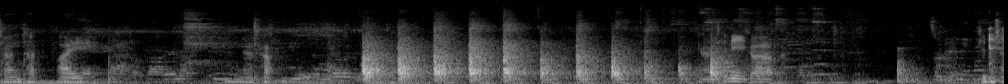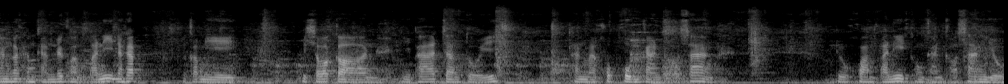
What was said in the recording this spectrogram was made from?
ชั้นถัดไปนะครับ งาน ที่นี่ก็ทีมช่างก็ทำการด้วยความปาณีตนะครับ แล้วก็มีวิศวกร มีพระอาจารย์ตุ๋ย ท่านมาควบคุมการก่อสร้าง ดูความปาณีตของการก่อสร้างอยู่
